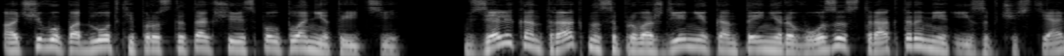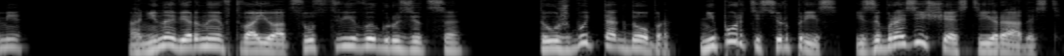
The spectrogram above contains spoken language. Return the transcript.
А чего подлодки просто так через полпланеты идти? Взяли контракт на сопровождение контейнера воза с тракторами и запчастями. Они, наверное, в твое отсутствие выгрузятся. Ты уж будь так добр, не порти сюрприз, изобрази счастье и радость.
